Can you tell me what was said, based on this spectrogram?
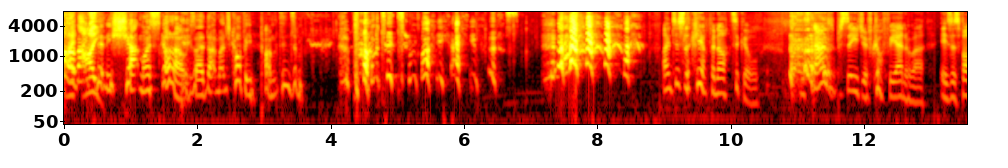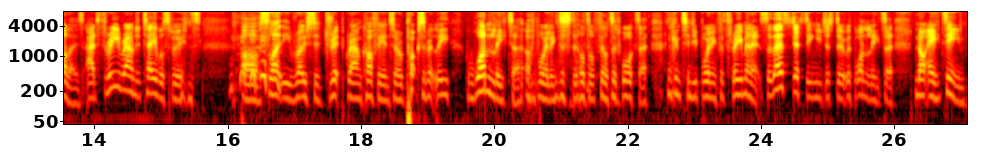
Oh, I've I- I- accidentally shat my skull out because I had that much coffee pumped into my, pumped into my anus. I'm just looking up an article. The standard procedure of coffee enema is as follows: add three rounded tablespoons of slightly roasted drip ground coffee into approximately one liter of boiling distilled or filtered water, and continue boiling for three minutes. So they're suggesting you just do it with one liter, not eighteen.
